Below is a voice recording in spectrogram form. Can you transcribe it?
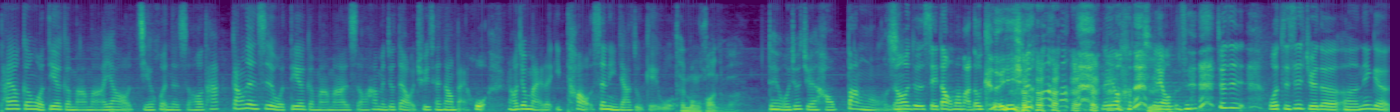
他要跟我第二个妈妈要结婚的时候，他刚认识我第二个妈妈的时候，他们就带我去三商百货，然后就买了一套森林家族给我。太梦幻了吧！对，我就觉得好棒哦，然后就是谁当我妈妈都可以，没有没有不是，就是我只是觉得呃，那个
